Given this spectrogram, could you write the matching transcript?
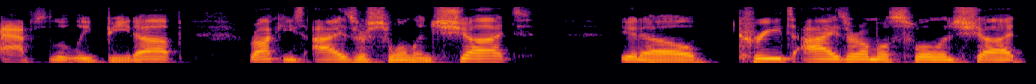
absolutely beat up. Rocky's eyes are swollen shut. You know, Creed's eyes are almost swollen shut.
